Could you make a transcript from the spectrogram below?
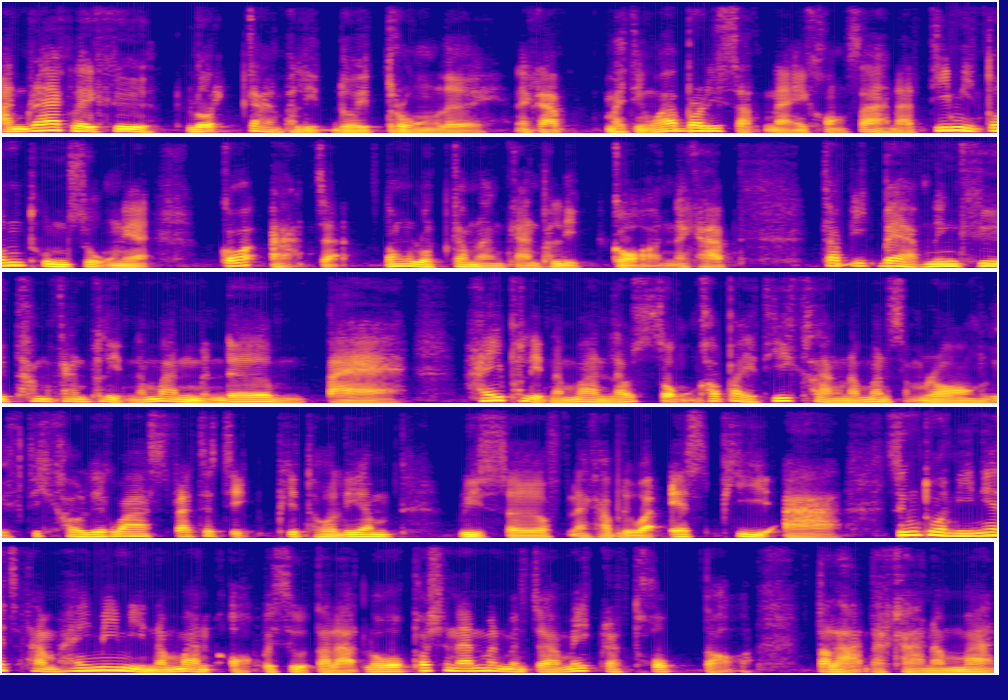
อันแรกเลยคือลดการผลิตโดยตรงเลยนะครับหมายถึงว่าบริษัทไหนของสหรัฐที่มีต้นทุนสูงเนี่ยก็อาจจะต้องลดกำลังการผลิตก่อนนะครับกับอีกแบบหนึ่งคือทำการผลิตน้ำมันเหมือนเดิม แต่ให้ผลิตน้ำมันแล้วส่งเข้าไปที่คลังน้ำมันสำรอง หรือที่เขาเรียกว่า strategic petroleum reserve นะครับหรือว่า SPR ซึ่งตัวนี้เนี่ยจะทำให้ไม่มีน้ำมันออกไปสู่ตลาดโลก เพราะฉะนั้นมันมันจะไม่กระทบต่อตลาดราคาน้ำมัน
